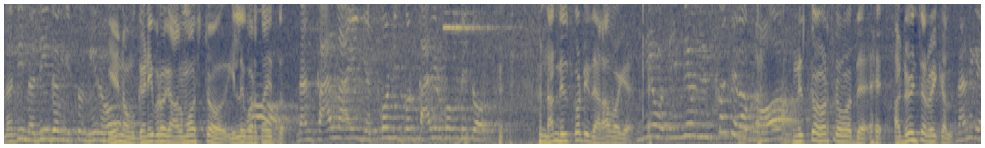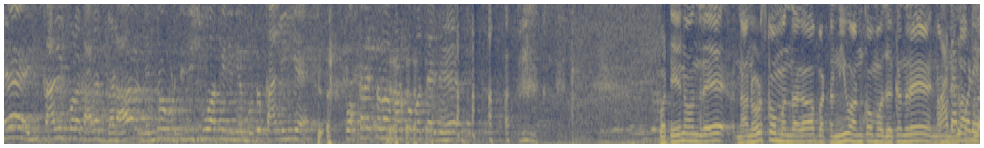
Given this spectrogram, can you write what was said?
ನದಿ ನದಿ ಇದ್ದಂಗೆ ಇತ್ತು ನೀರು? ಏನು ಗಣಿಬ್ರಿಗೆ ಆಲ್ಮೋಸ್ಟ್ ಇಲ್ಲಿಗೆ ಬರ್ತಾ ಇತ್ತು. ನನ್ನ ನಾ ಹಿಂಗೆ ಎತ್ಕೊಂಡು ನಿಂತ್ಕೊಂಡು ಕಾಲು ಹಿಡ್ಕೊಂಡ್ಬಿಟ್ಟಿತ್ತು. ನಾನು ನಿಂತ್ಕೊಟ್ಟಿದ್ದೆ ಆರಾಮಾಗೆ. ನೀವು ನೀವ್- ನಿಂತ್ಕೊತೀರ ಬ್ರೋ? ನಿಂತ್ಕೊಂಡು ಓಡಿಸ್ಕೊಬೋದೆ. ಅಡ್ವೆಂಚರ್ ವೆಹಿಕಲ್ ನನಗೆ ಇಲ್ಲಿ ಕಾಲು ಇಟ್ಕೊಳಕ್ ಆಗದ್ ಬೇಡ. ನೆಂದೋಗ್ಬಿಡ್ತೀನಿ ಶೂ ಹಾಕಿದೀನಿ ಅಂದ್ಬಿಟ್ಟು ಕಾಲು ಹಿಂಗೆ ಕೊಕ್ಕರೆ ತರ ಮಾಡ್ಕೊಂಡ್ ಬರ್ತಾ ಇದೆ. ಬಟ್ ಏನು ಅಂದರೆ ನಾನು ನೋಡ್ಸ್ಕೊಂಡ್ ಬಂದಾಗ ಬಟ್ ನೀವು ಅನ್ಕೊಬೋದು ಯಾಕಂದ್ರೆ ನಮ್ಮನ್ನೆಲ್ಲ ಮಾತಾಡ್ಕೊಳ್ಳಿ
